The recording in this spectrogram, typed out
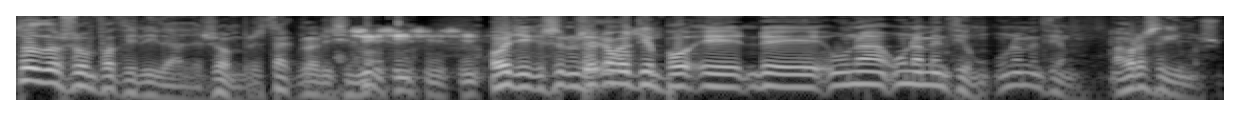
todos son facilidades, hombre, está clarísimo. Sí, sí, sí. sí. Oye, que se nos acaba el tiempo. Eh, de una, una mención, una mención. Ahora seguimos.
